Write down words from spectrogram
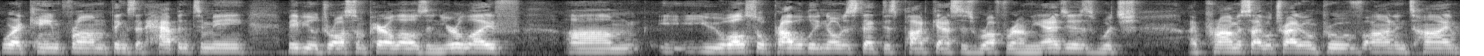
where I came from, things that happened to me. Maybe you'll draw some parallels in your life. Um, you also probably notice that this podcast is rough around the edges, which I promise I will try to improve on in time.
